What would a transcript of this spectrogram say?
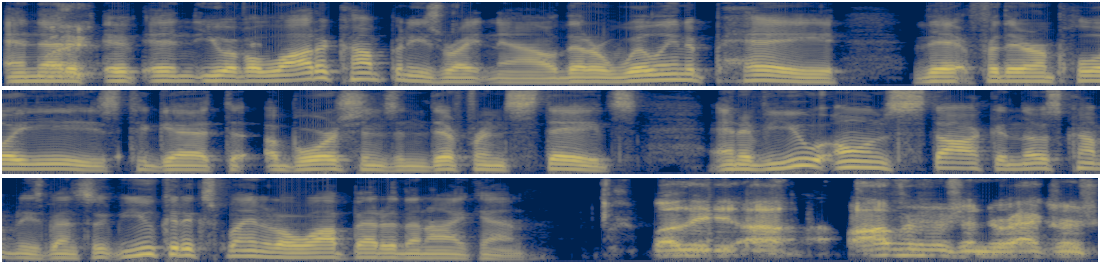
and that right. if, if and you have a lot of companies right now that are willing to pay their, for their employees to get abortions in different states. And if you own stock in those companies, Ben, so you could explain it a lot better than I can. Well, the uh, officers and directors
